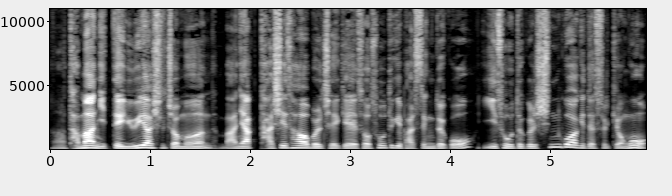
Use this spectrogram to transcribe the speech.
어, 다만 이때 유의하실 점은 만약 다시 사업을 재개해서 소득이 발생되고 이 소득을 신고하게 됐을 경우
